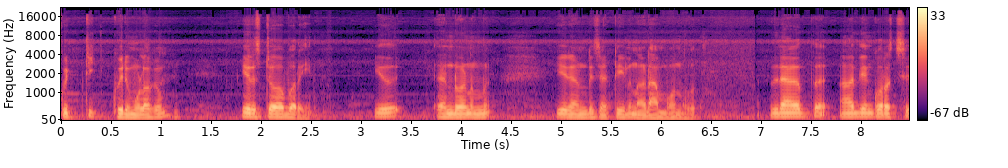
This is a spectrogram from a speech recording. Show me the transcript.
കുറ്റി കുരുമുളകും ഈ ഒരു സ്ട്രോബെറിയും ഇത് രണ്ടുമാണ് ഈ രണ്ട് ചട്ടിയിൽ നടാൻ പോകുന്നത്. ഇതിനകത്ത് ആദ്യം കുറച്ച്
